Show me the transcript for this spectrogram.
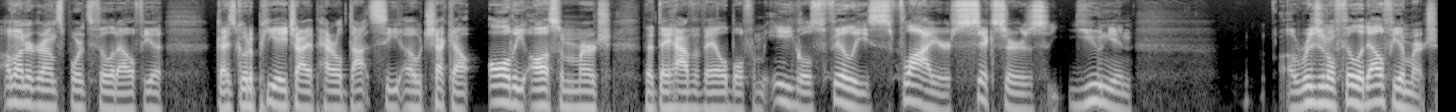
of Underground Sports Philadelphia. Guys, go to phiapparel.co. Check out all the awesome merch that they have available from Eagles, Phillies, Flyers, Sixers, Union, original Philadelphia merch,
